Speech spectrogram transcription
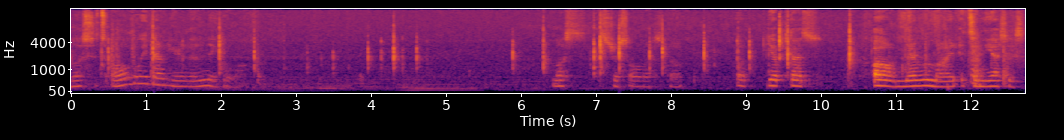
Unless it's all the way down here, then they go up. Unless just all messed up. Oh, yep, that's. Oh, never mind. It's in the S's.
